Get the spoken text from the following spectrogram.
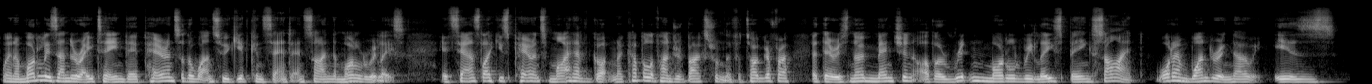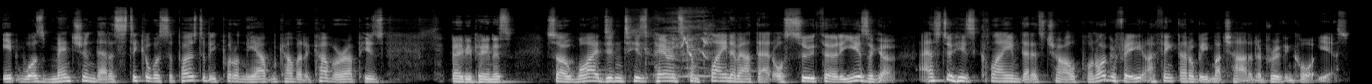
When a model is under 18, their parents are the ones who give consent and sign the model release. It sounds like his parents might have gotten a couple of hundred bucks from the photographer, but there is no mention of a written model release being signed. What I'm wondering though is it was mentioned that a sticker was supposed to be put on the album cover to cover up his baby penis. So why didn't his parents complain about that or sue 30 years ago? As to his claim that it's child pornography, I think that'll be much harder to prove in court, yes.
